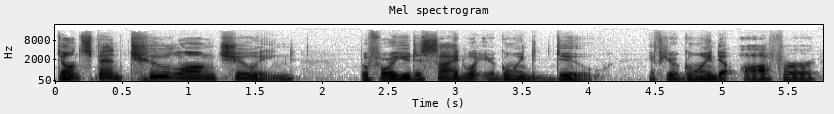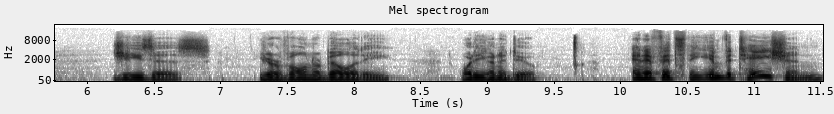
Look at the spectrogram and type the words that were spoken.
don't spend too long chewing before you decide what you're going to do if you're going to offer Jesus your vulnerability, what are you going to do? And if it's the invitation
